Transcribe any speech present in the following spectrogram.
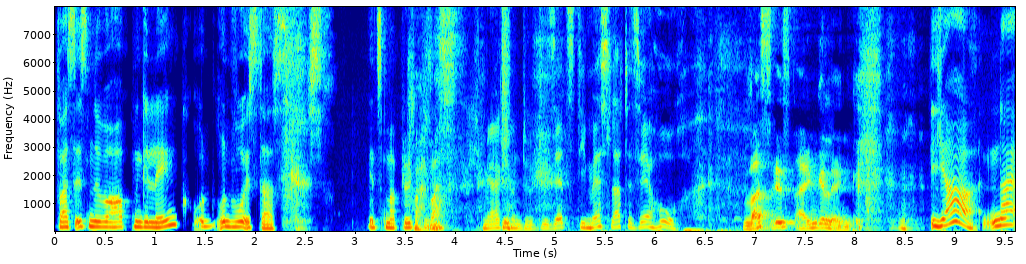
was ist denn überhaupt ein Gelenk und, und wo ist das? Jetzt mal blöd. Was? Ich merke schon, du, du setzt die Messlatte sehr hoch. Was ist ein Gelenk? Ja, na,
